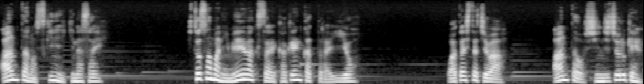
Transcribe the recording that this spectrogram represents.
あんたの好きに生きなさい。人様に迷惑さえかけんかったらいいよ。私たちはあんたを信じちょるけん。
